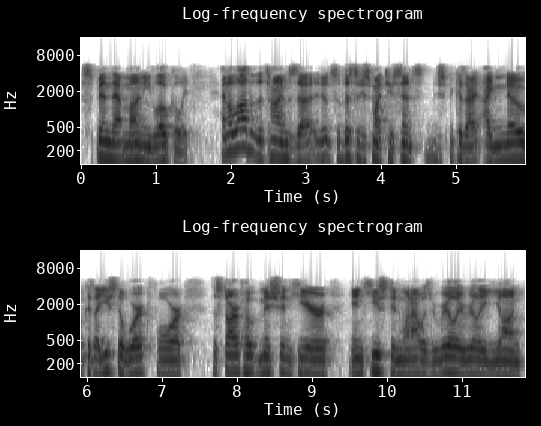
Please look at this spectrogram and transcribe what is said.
spend that money locally. And a lot of the times, uh, so this is just my two cents, just because I, I know, because I used to work for the Star of Hope mission here in Houston when I was really, really young.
